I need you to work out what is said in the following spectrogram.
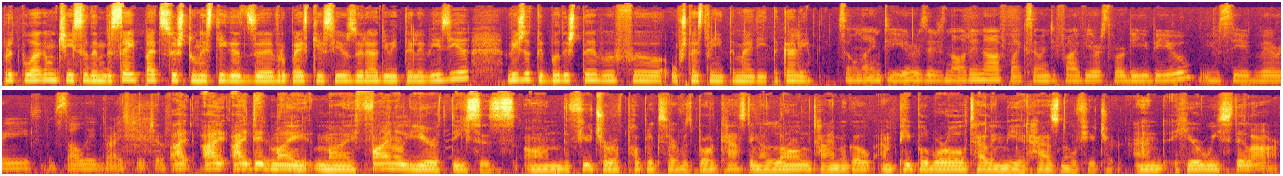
Предполагам, че и 75 също не стигат за Европейския съюз за радио и телевизия. Виждате бъдеще в обществените медии, така ли? So 90 years is not enough, like 75 years for the EBU. You see a very solid, bright future. For I, I, I did my, my final year thesis on the future of public service broadcasting a long time ago, and people were all telling me it has no future. And here we still are,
